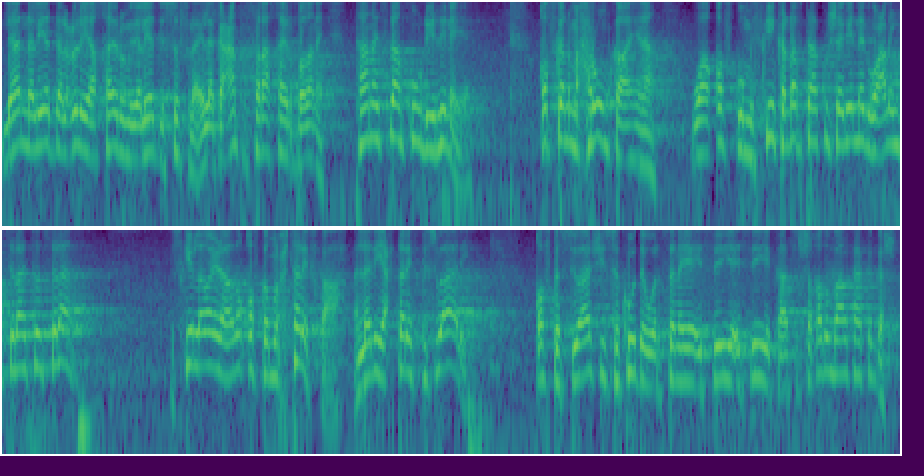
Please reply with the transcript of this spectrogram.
lianna alyadda alculyaa khayru min alyaddi sufla ilaa gacanta saraa khayr badane taana islaamku u dhiirinaya qofkan maxruumka ahina waa qofku miskiinka dhabtaa ku sheegay nebigu calayhi salaatu wasalaam miskiin lama yidhaahdo qofka muxtarifka ah alladii yaxtarif bisu'aalih qofka su'aashiisa dawarsanaya isiiya isiiya kaasi shaqadunba halkaa ka gashay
